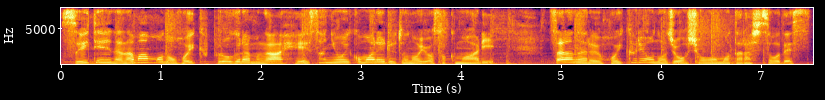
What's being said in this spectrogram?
推定7万もの保育プログラムが閉鎖に追い込まれるとの予測もありさらなる保育料の上昇をもたらしそうです。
